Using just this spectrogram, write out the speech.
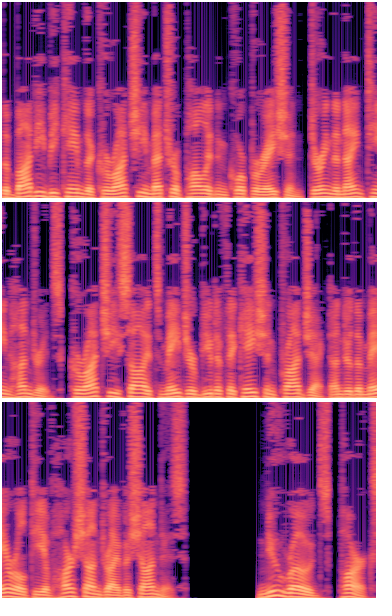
the body became the Karachi Metropolitan Corporation. During the 1900s, Karachi saw its major beautification project under the mayoralty of Harchandrai Vishandas. New roads, parks,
